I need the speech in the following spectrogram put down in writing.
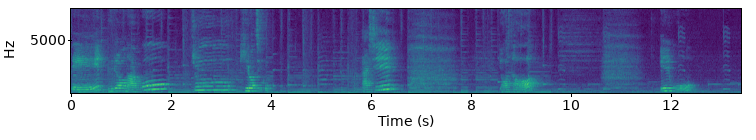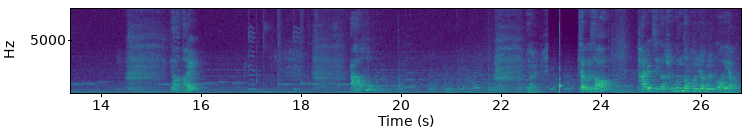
넷, 늘어나고 쭉 길어지고. 다시 여섯, 일곱, 자, 여기서 발을 제가 조금 더 벌려볼 거예요.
